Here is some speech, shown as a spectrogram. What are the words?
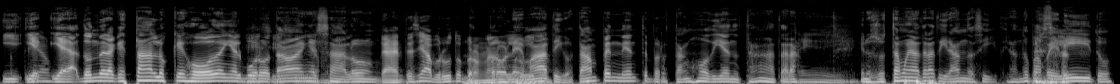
y, y, y a- donde era que estaban los que joden y alborotaban sí, sí, en el salón. La gente decía bruto, pero no. problemáticos. Estaban pendientes, pero están jodiendo, están atrás. Y nosotros estamos ahí atrás tirando así, tirando papelitos,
